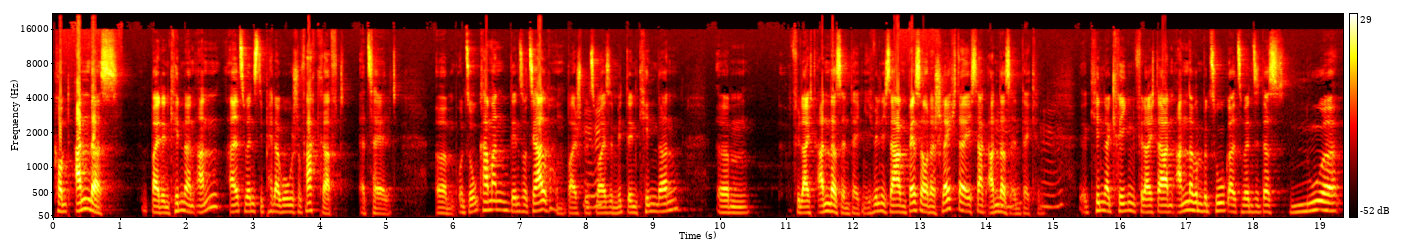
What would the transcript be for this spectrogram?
kommt anders bei den Kindern an, als wenn es die pädagogische Fachkraft erzählt. Ähm, und so kann man den Sozialraum beispielsweise mhm. mit den Kindern ähm, vielleicht anders entdecken. Ich will nicht sagen besser oder schlechter, ich sage anders mhm. entdecken. Mhm. Kinder kriegen vielleicht da einen anderen Bezug, als wenn sie das nur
